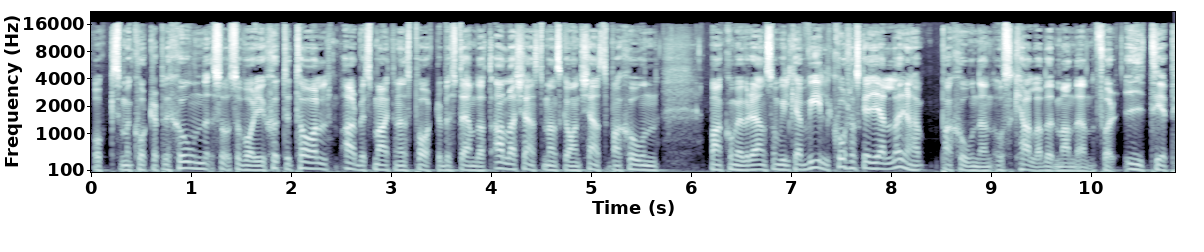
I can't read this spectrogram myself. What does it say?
Och som en kort repetition så, så var det ju 70-tal, arbetsmarknadens parter bestämde att alla tjänstemän ska ha en tjänstepension. Man kom överens om vilka villkor som ska gälla i den här pensionen och så kallade man den för ITP.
